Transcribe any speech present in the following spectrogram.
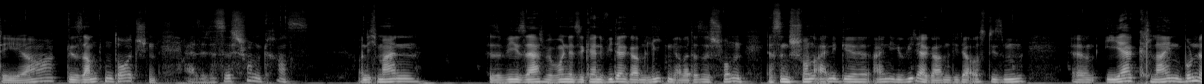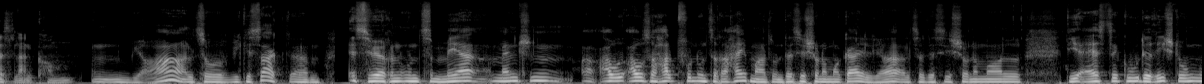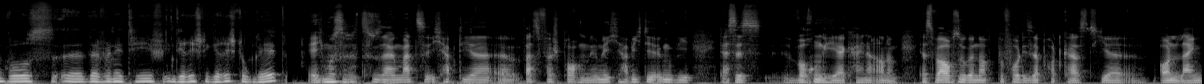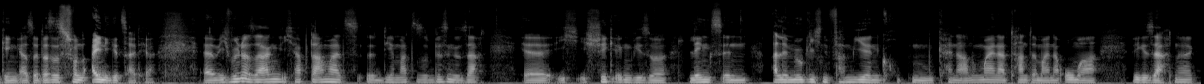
der gesamten Deutschen. Also das ist schon krass. Und ich meine, also wie gesagt, wir wollen jetzt hier keine Wiedergaben liegen, aber das ist schon, das sind schon einige, einige Wiedergaben, die da aus diesem ähm, eher kleinen Bundesland kommen. Mm, ja, also wie gesagt, ähm, es hören uns mehr Menschen au außerhalb von unserer Heimat und das ist schon einmal geil, ja. Also das ist schon einmal die erste gute Richtung, wo es äh, definitiv in die richtige Richtung geht. Ich muss dazu sagen, Matze, ich habe dir äh, was versprochen, nämlich habe ich dir irgendwie, das ist Wochen her, keine Ahnung. Das war auch sogar noch bevor dieser Podcast hier äh, online ging. Also das ist schon einige Zeit her. Ähm, ich will nur sagen, ich habe damals äh, dir, Matze, so ein bisschen gesagt, äh, ich, ich schicke irgendwie so Links in alle möglichen Familiengruppen, keine Ahnung, meiner Tante, meiner Oma. Wie gesagt, ne,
